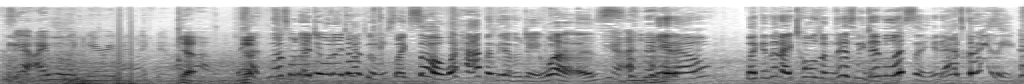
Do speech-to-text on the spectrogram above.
Because yeah, I will like narrate my life now. Yeah. loud. yeah, Yep. that's what I do when I talk to him. It's like, so what happened the other day was, Yeah. you know, like, and then I told him this and he didn't listen. Your dad's crazy.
